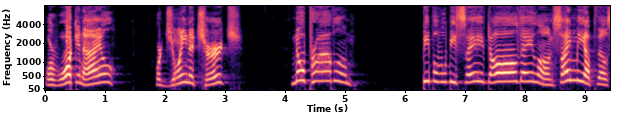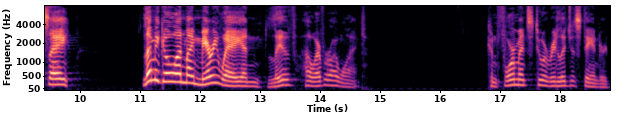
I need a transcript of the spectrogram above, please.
or walk an aisle, or join a church, no problem. People will be saved all day long. Sign me up, they'll say. Let me go on my merry way and live however I want. Conformance to a religious standard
